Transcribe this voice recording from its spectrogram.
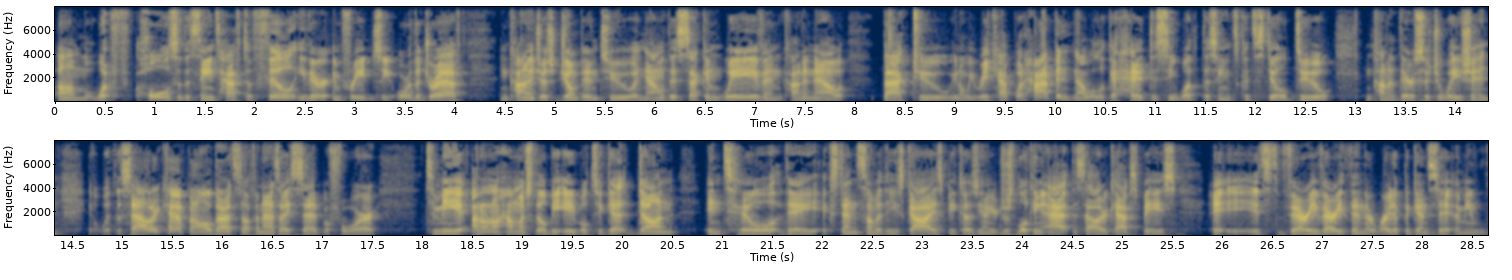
um, what f- holes do the Saints have to fill, either in free agency or the draft, and kind of just jump into now this second wave and kind of now back to, you know, we recap what happened. Now we'll look ahead to see what the Saints could still do and kind of their situation you know, with the salary cap and all that stuff. And as I said before, to me, I don't know how much they'll be able to get done until they extend some of these guys because, you know, you're just looking at the salary cap space it's very, very thin. They're right up against it. I mean,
